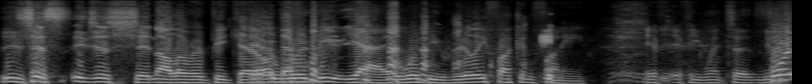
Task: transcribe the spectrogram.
He's just he's just shitting all over Pete Carroll. it would be yeah, it would be really fucking funny if, if he went to New, for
